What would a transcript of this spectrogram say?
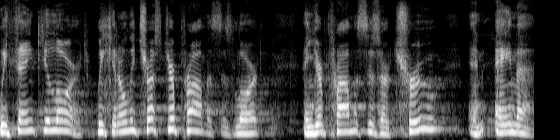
We thank you, Lord. We can only trust your promises, Lord, and your promises are true and amen.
